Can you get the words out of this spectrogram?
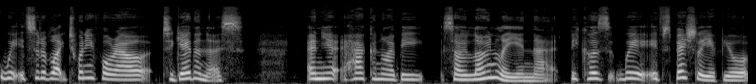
it's sort of like 24 hour togetherness And yet, how can I be so lonely in that? Because we're, especially if you're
